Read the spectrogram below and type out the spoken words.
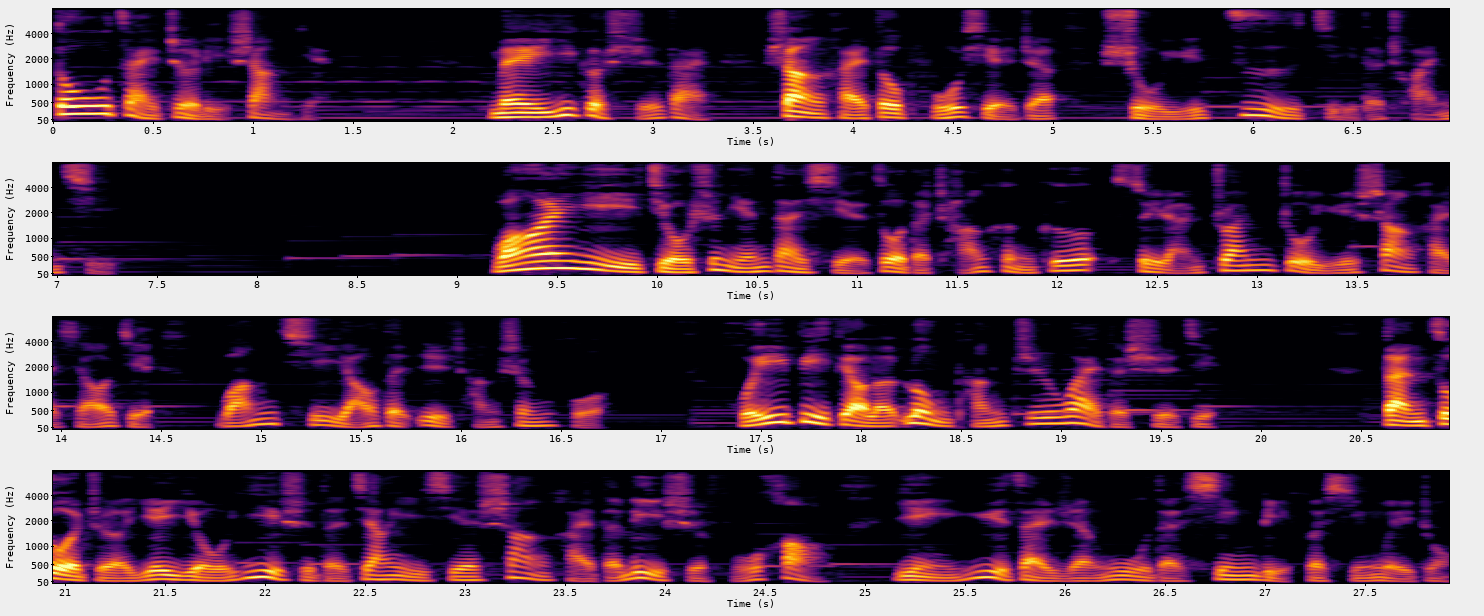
都在这里上演。每一个时代，上海都谱写着属于自己的传奇。王安忆九十年代写作的《长恨歌》，虽然专注于上海小姐王琦瑶的日常生活，回避掉了弄堂之外的世界，但作者也有意识地将一些上海的历史符号隐喻在人物的心理和行为中，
